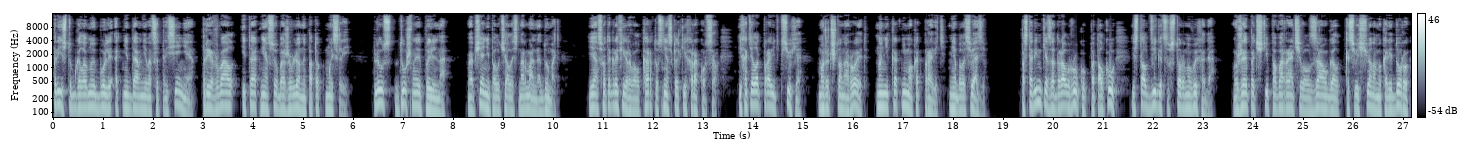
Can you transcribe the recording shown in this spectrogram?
Приступ головной боли от недавнего сотрясения прервал и так не особо оживленный поток мыслей. Плюс душно и пыльно – Вообще не получалось нормально думать. Я сфотографировал карту с нескольких ракурсов и хотел отправить Ксюхе, может, что нароет, но никак не мог отправить, не было связи. По старинке задрал руку к потолку и стал двигаться в сторону выхода. Уже почти поворачивал за угол к освещенному коридору,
